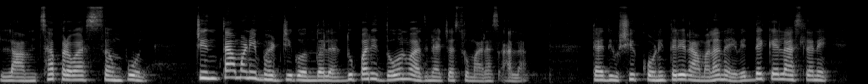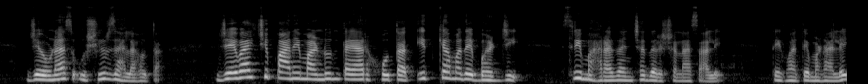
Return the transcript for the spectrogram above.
लांबचा प्रवास संपवून चिंतामणी भटजी गोंधळास दुपारी दोन वाजण्याच्या सुमारास आला. त्या दिवशी कोणीतरी रामाला नैवेद्य केला असल्याने जेवणास उशीर झाला होता. जेवायची पाने मांडून तयार होतात इतक्यामध्ये भटजी श्री महाराजांच्या दर्शनास आले. तेव्हा ते म्हणाले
